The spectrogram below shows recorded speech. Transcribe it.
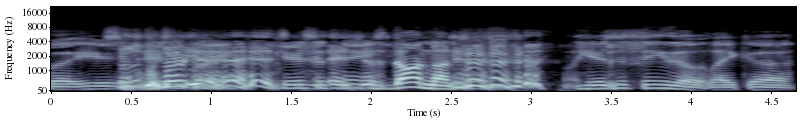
but here's, here's, the thing. it. here's the it just dawned on me. Here's the thing though, like uh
